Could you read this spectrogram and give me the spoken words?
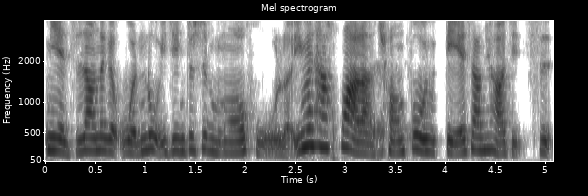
你也知道那个纹路已经就是模糊了，因为他画了重复叠上去好几次，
